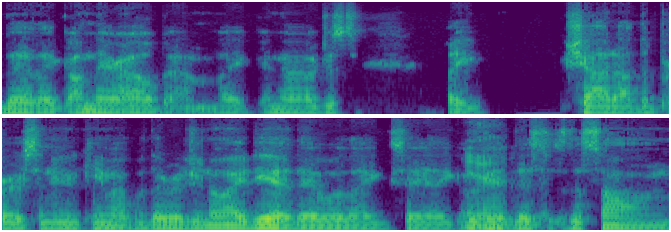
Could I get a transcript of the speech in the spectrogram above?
they're like on their album like and they'll just like shout out the person who came up with the original idea they will like say like okay yeah. this is the song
